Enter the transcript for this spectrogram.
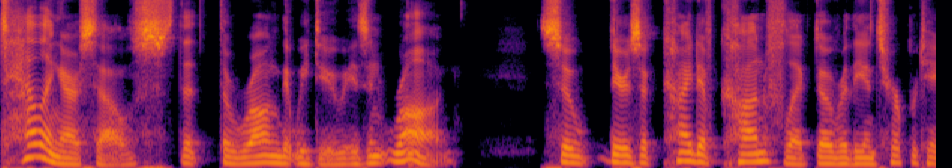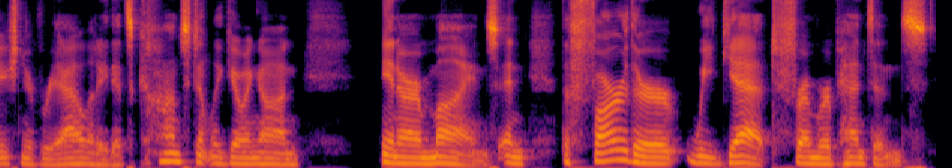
telling ourselves that the wrong that we do isn't wrong. So there's a kind of conflict over the interpretation of reality that's constantly going on in our minds. And the farther we get from repentance,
